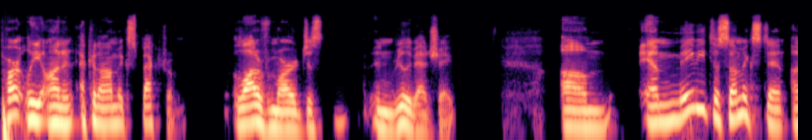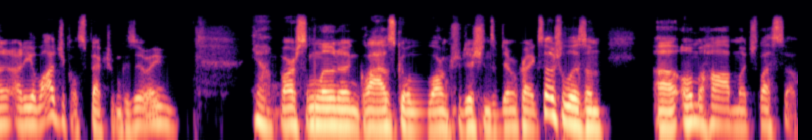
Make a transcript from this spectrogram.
partly on an economic spectrum. A lot of them are just in really bad shape. Um, and maybe to some extent on an ideological spectrum, because yeah, Barcelona and Glasgow, long traditions of democratic socialism, uh, Omaha, much less so.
